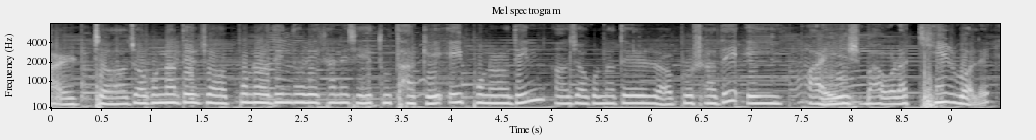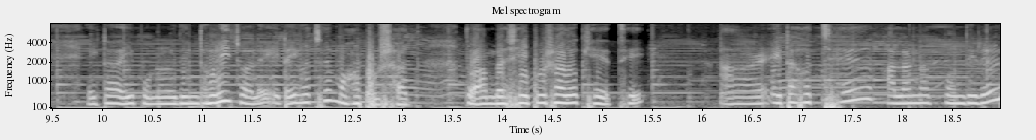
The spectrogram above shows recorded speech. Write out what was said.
আর জগন্নাথের পনেরো দিন ধরে এখানে যেহেতু থাকে, এই পনেরো দিন জগন্নাথের প্রসাদে এই পায়েস বা ওরা ক্ষীর বলে, এটা এই পনেরো দিন ধরেই চলে, এটাই হচ্ছে মহাপ্রসাদ। তো আমরা সেই প্রসাদও খেয়েছি। আর এটা হচ্ছে আলারনাথ মন্দিরের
